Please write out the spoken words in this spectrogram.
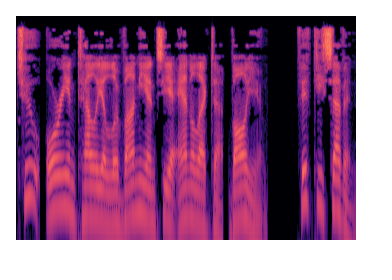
2, Orientalia Lovaniensia Analecta, Vol. 57,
